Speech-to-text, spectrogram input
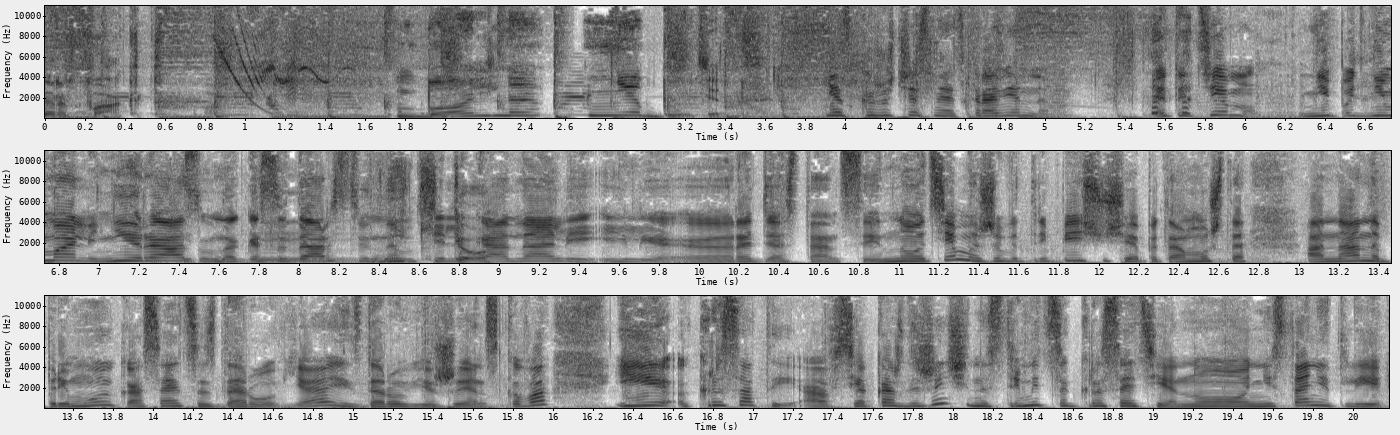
Доктор Факт. Больно не будет. Я скажу честно и откровенно, Эту тему не поднимали ни разу на государственном Никто. телеканале или э, радиостанции. Но тема животрепещущая, потому что она напрямую касается здоровья и здоровья женского и красоты. А вся каждая женщина стремится к красоте, но не станет ли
